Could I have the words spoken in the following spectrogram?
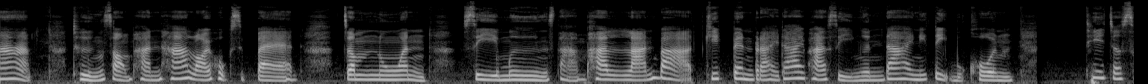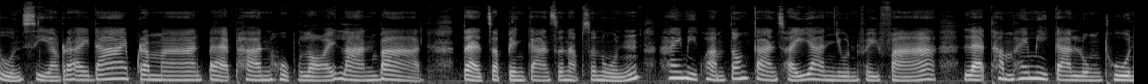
2565 ถึง 2568จำนวน 43,000 ล้านบาท คิดเป็นรายได้ภาษีเงินได้นิติบุคคล ที่จะสูญเสียรายได้ประมาณ 8,600 ล้านบาท แต่จะเป็นการสนับสนุนให้มีความต้องการใช้ยานยนต์ไฟฟ้า และทำให้มีการลงทุน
